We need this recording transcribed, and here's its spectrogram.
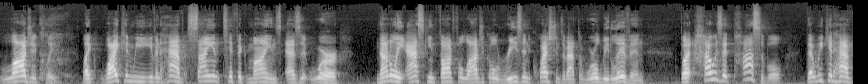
logically? Like, why can we even have scientific minds, as it were, not only asking thoughtful, logical, reasoned questions about the world we live in, but how is it possible that we can have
